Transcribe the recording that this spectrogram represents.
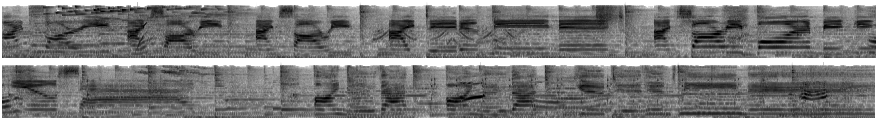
I'm sorry. I'm sorry. I'm sorry. I didn't mean it. I'm sorry for making you sad. I know that, I know that you didn't mean it.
